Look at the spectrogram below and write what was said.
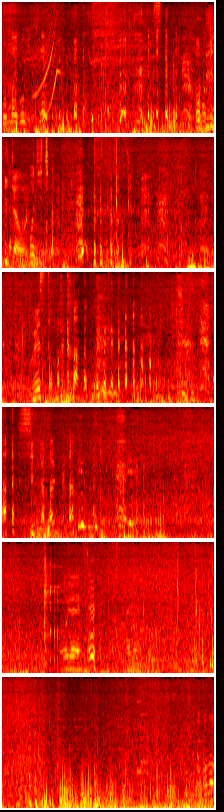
4枚ボギーですね。おじいちゃん、俺、おじいちゃんウエスト高っ。足長っ。オッケー。この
